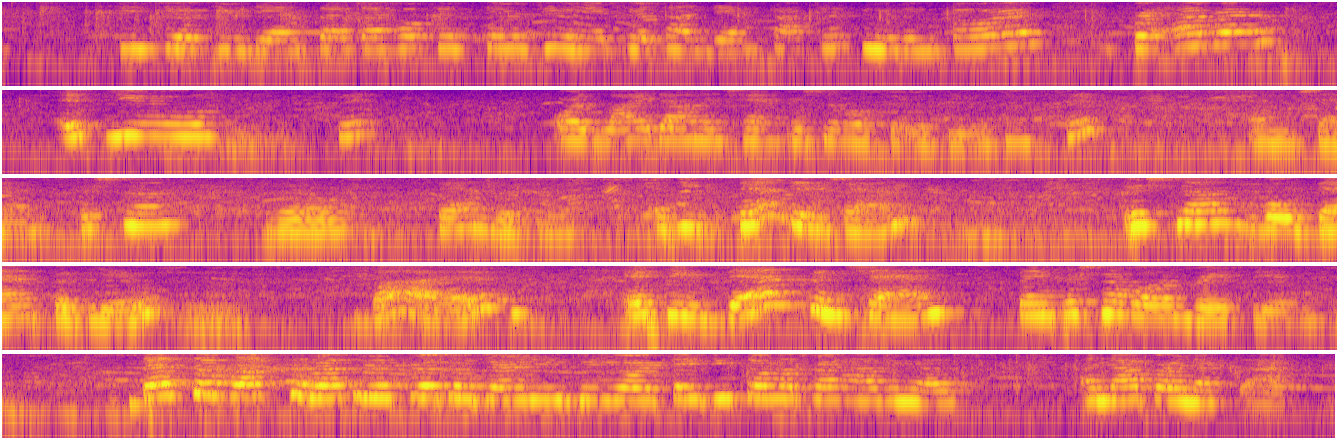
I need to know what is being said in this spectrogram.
teach you a few dances. I hope this serves you in your Kirtan dance practice moving forward. Forever, if you sit or lie down and chant, Krishna will sit with you. If you sit and chant, Krishna will stand with you. If you stand and chant, Krishna will dance with you. But if you dance and chant, then Krishna will embrace you. Best of luck to the rest of your spiritual journey, New York. Thank you so much for having us. And now for our next act.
